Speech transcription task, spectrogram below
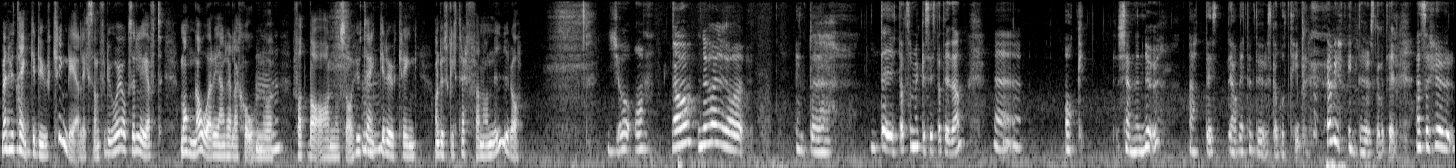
Men hur tänker du kring det liksom? För du har ju också levt många år i en relation Mm. och fått barn och så. Hur tänker du kring om du skulle träffa någon ny då? Ja, ja, nu har ju jag inte dejtat så mycket sista tiden. Eh, och känner nu att det, jag vet inte hur det ska gå till. Jag vet inte hur det ska gå till. Alltså hur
